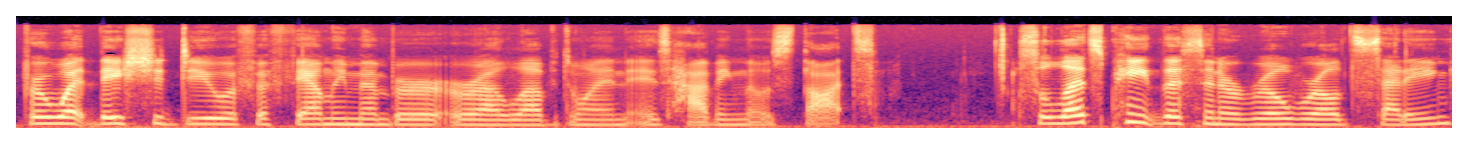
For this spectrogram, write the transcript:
for what they should do if a family member or a loved one is having those thoughts. So, let's paint this in a real world setting.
